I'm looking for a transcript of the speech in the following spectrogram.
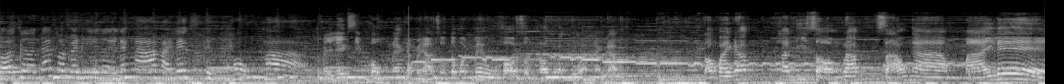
ขอเชิญด้านบนเวทีเลยนะคะ หมายเลข 16 ค่ะ หมายเลข 16 นะครับบริหารส่วนตำบลแม่อูขอส่งเข้าประกวดนะครับ ต่อไปครับท่านที่ 2 ครับ สาวงามหมายเลข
